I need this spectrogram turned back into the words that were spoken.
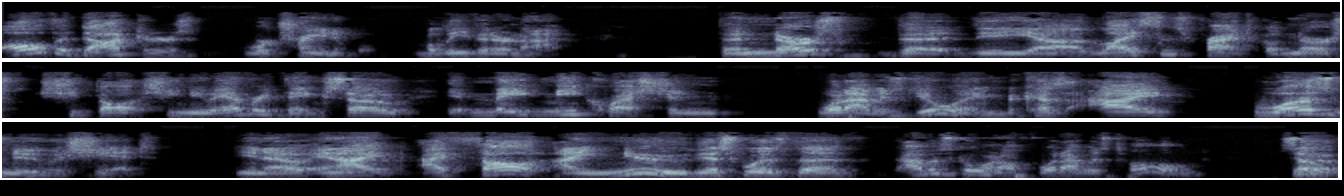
all the doctors were trainable, believe it or not. The nurse, the the uh, licensed practical nurse, she thought she knew everything, so it made me question what I was doing because I was new as shit, you know, and I I thought I knew this was the I was going off what I was told. So Yeah.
